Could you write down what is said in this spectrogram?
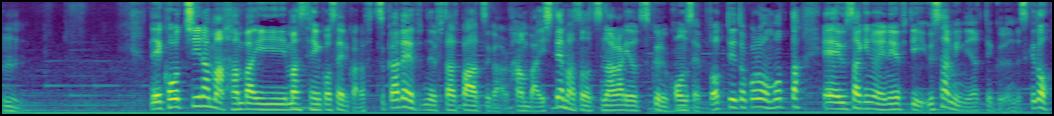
うん。で、こちら、まあ、販売、まあ、先行セールから2日で、2パーツが販売して、まあ、そのつながりを作るコンセプトっていうところを持った、えー、うさぎの NFT、うさみになってくるんですけど、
